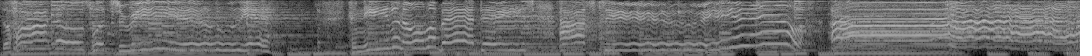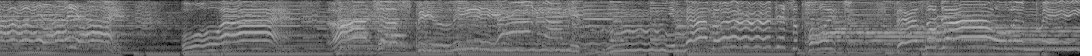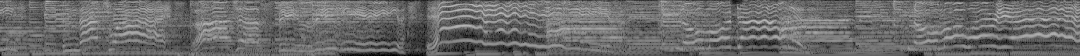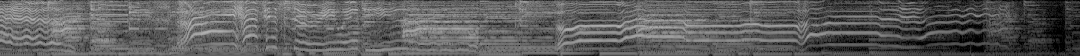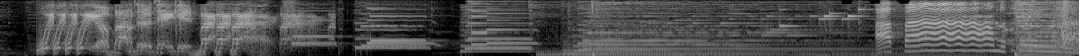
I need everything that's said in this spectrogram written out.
The heart knows what's real, yeah. And even to take it back. back, back. I found the place.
